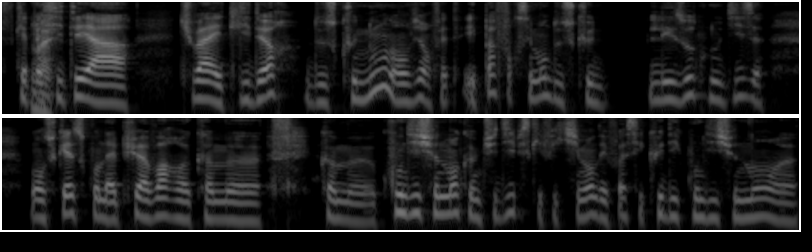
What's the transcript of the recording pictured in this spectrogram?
cette capacité à tu vois être leader de ce que nous on a envie en fait et pas forcément de ce que les autres nous disent ou en tout cas ce qu'on a pu avoir comme, comme conditionnement, comme tu dis, parce qu'effectivement, des fois, c'est que des conditionnements.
